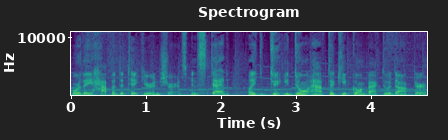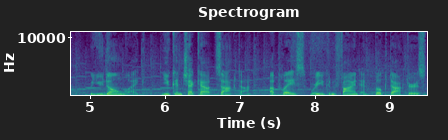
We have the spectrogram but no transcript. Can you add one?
or they happen to take your insurance. Instead, like you don't have to keep going back to a doctor who you don't like. You can check out ZocDoc, a place where you can find and book doctors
